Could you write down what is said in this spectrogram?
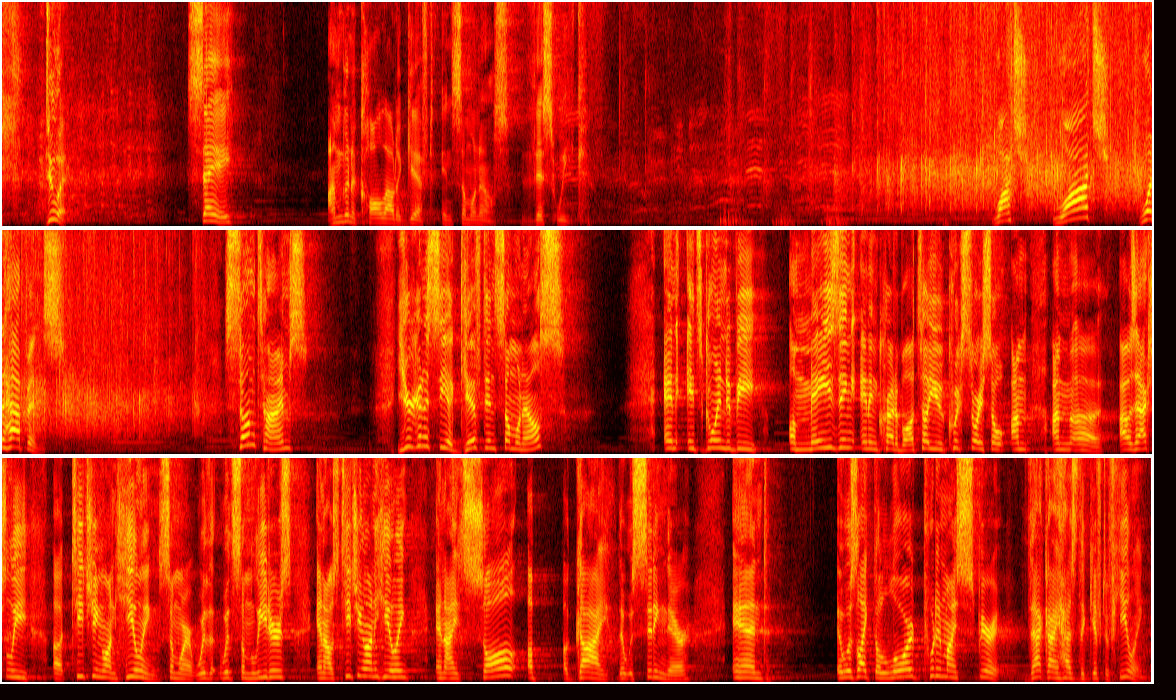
do it. Say, I'm to call out a gift in someone else this week. Watch, watch what happens. Sometimes you're gonna see a gift in someone else, and it's going to be amazing and incredible. I'll tell you a quick story. So I'm, I'm, uh, I was actually uh, teaching on healing somewhere with, with some leaders, and I was teaching on healing, and I saw a, a guy that was sitting there, and it was like the Lord put in my spirit, that guy has the gift of healing.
